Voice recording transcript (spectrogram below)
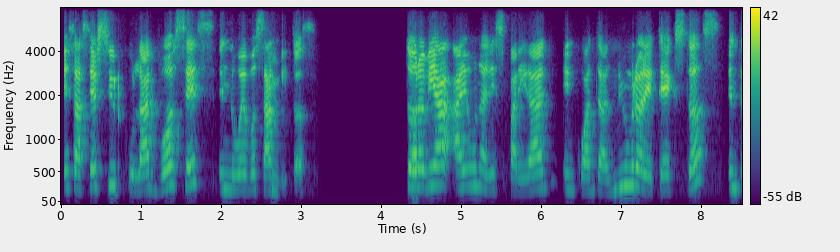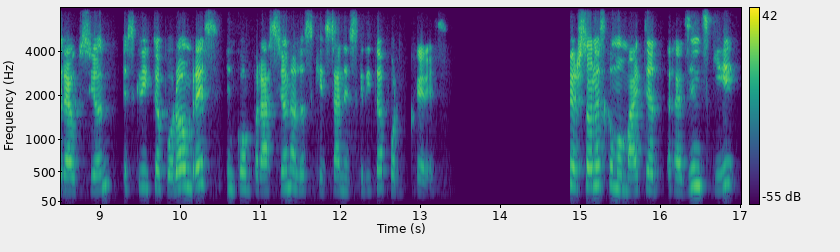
es hacer circular voces en nuevos ámbitos. Todavía hay una disparidad en cuanto al número de textos en traducción escritos por hombres en comparación a los que están escritos por mujeres. Personas como Maite Radzinski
